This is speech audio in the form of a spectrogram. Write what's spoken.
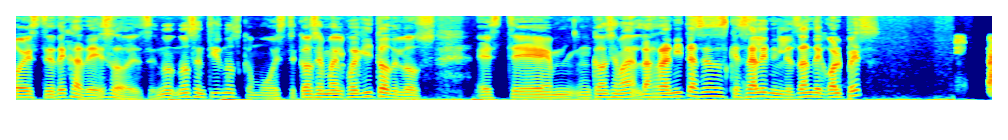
o, este, deja de eso, este, no, no sentirnos como, este, ¿cómo se llama? El jueguito de los, este, ¿cómo se llama? Las ranitas esas que salen y les dan de golpes.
